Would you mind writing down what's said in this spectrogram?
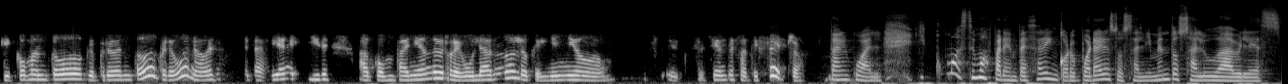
que coman todo, que prueben todo, pero bueno, es también ir acompañando y regulando lo que el niño se siente satisfecho. Tal cual. ¿Y cómo hacemos para empezar a incorporar esos alimentos saludables?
